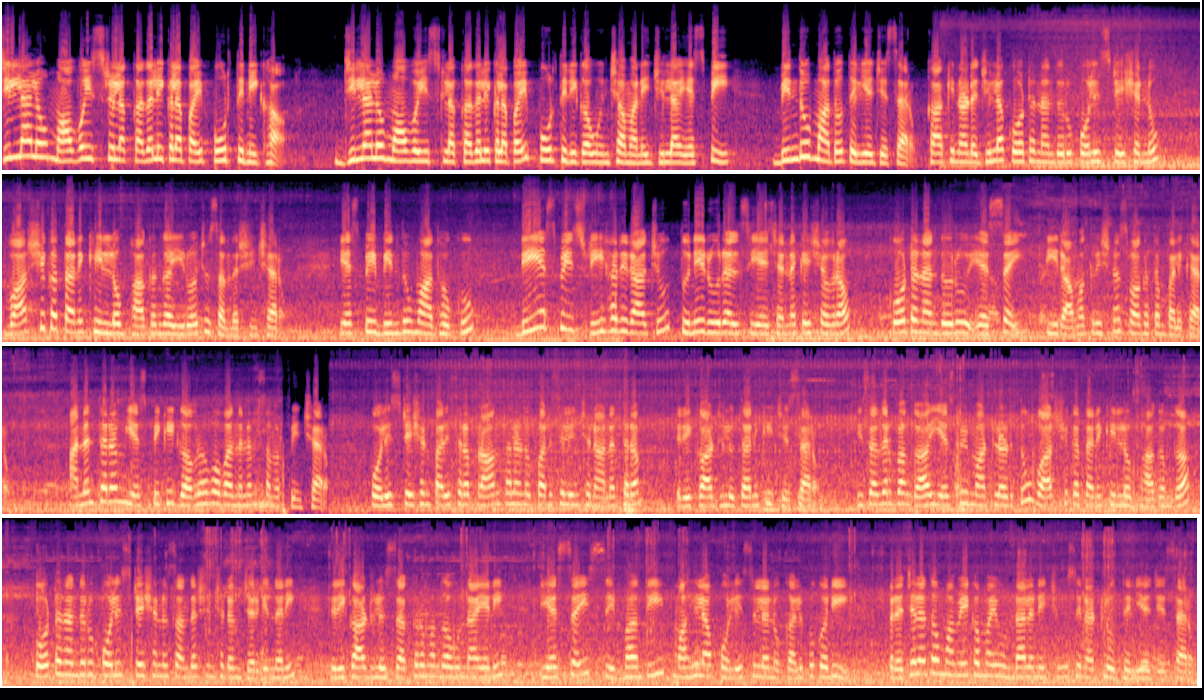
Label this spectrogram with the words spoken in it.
జిల్లాలో మావోయిస్టుల కదలికలపై పూర్తి నిఘా. జిల్లాలో మావోయిస్టుల కదలికలపై పూర్తి నిఘా ఉంచామని జిల్లా ఎస్పీ బిందు మాధవ్ తెలియజేశారు. కాకినాడ జిల్లా కోటనందూరు పోలీస్ స్టేషన్ను వార్షిక తనిఖీల్లో భాగంగా ఈరోజు సందర్శించారు. SP Bindu మాధవ్కు DSP Srihariraju Tuni rural CI Chennakesavarao Kotananduru SI T Ramakrishna స్వాగతం పలికారు. అనంతరం ఎస్పీకి గౌరవ వందనం సమర్పించారు. పోలీస్ స్టేషన్ పరిసర ప్రాంతాలను పరిశీలించిన అనంతరం రికార్డులు తనిఖీ చేశారు. ఈ సందర్భంగా ఎస్పీ మాట్లాడుతూ వార్షిక తనిఖీల్లో భాగంగా కోటనందూరు పోలీస్ స్టేషన్ను సందర్శించడం జరిగిందని రికార్డులు సక్రమంగా ఉన్నాయని ఎస్ఐ సిబ్బంది మహిళా పోలీసులను కలుపుకొని ప్రజలతో మమేకమై ఉండాలని చూసినట్లు తెలియజేశారు.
